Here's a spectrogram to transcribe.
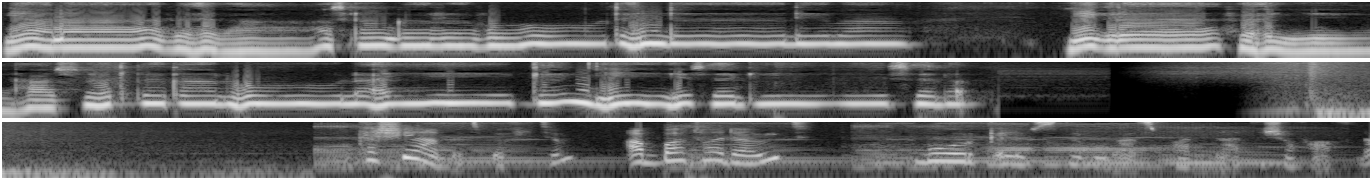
ያን አበባ አስረው ገረፉት እንደ ሌባ ይግረፈኝ ሐሰት በቃሉ ላይ ይገኝ ጽጌ ሰላም ከሺህ ዓመት በፊትም አባቷ ዳዊት በወርቅ ልብስ ተጎናጽፋና ተሸፋፍና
